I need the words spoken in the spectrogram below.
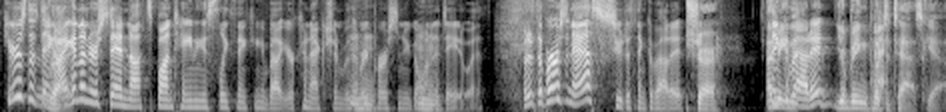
Here's the thing I can understand not spontaneously thinking about your connection with Mm-hmm. every person you go on a date with. But if the person asks you to think about it, Sure, I Think mean, about it. You're being put to task. Yeah,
